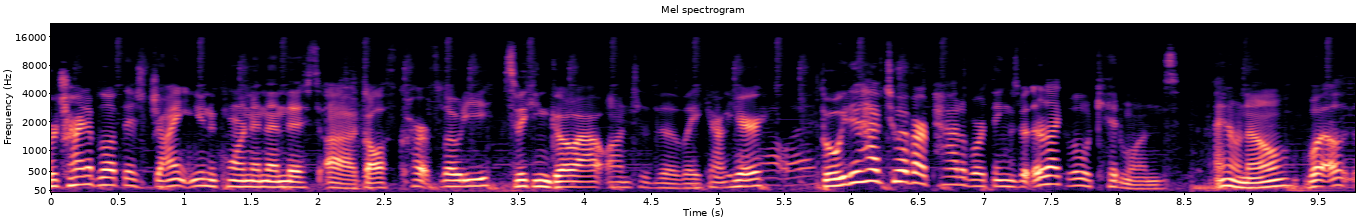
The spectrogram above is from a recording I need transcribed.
We're trying to blow up this giant unicorn and then this uh, golf cart floaty so we can go out onto the lake out here. But we do have two of our paddleboard things, but they're like little kid ones. I don't know. Well,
